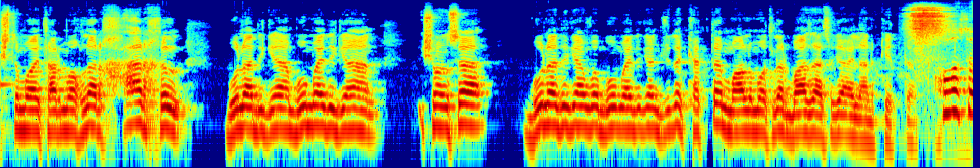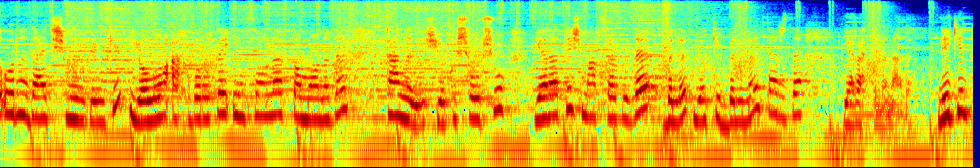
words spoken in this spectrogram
ijtimoiy tarmoqlar har xil bo'ladigan bo'lmaydigan ishonsa bo'ladigan va bo'lmaydigan juda katta ma'lumotlar bazasiga aylanib ketdi. Xulosa o'rnida aytish mumkinki yolg'on axborotlar insonlar tomonidan tanilish yoki shov shuv yaratish maqsadida bilib yoki bilmay tarzda yaratilinadi. Lekin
